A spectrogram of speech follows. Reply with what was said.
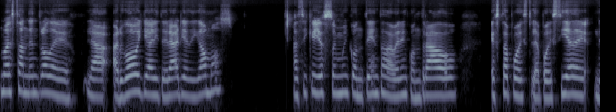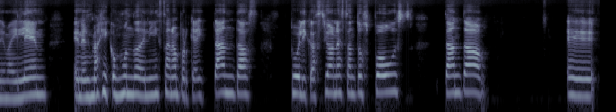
no están dentro de la argolla literaria, digamos. Así que yo estoy muy contenta de haber encontrado esta la poesía de, de Mailén en el mágico mundo del Instagram porque hay tantas publicaciones, tantos posts, tanta... eh,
